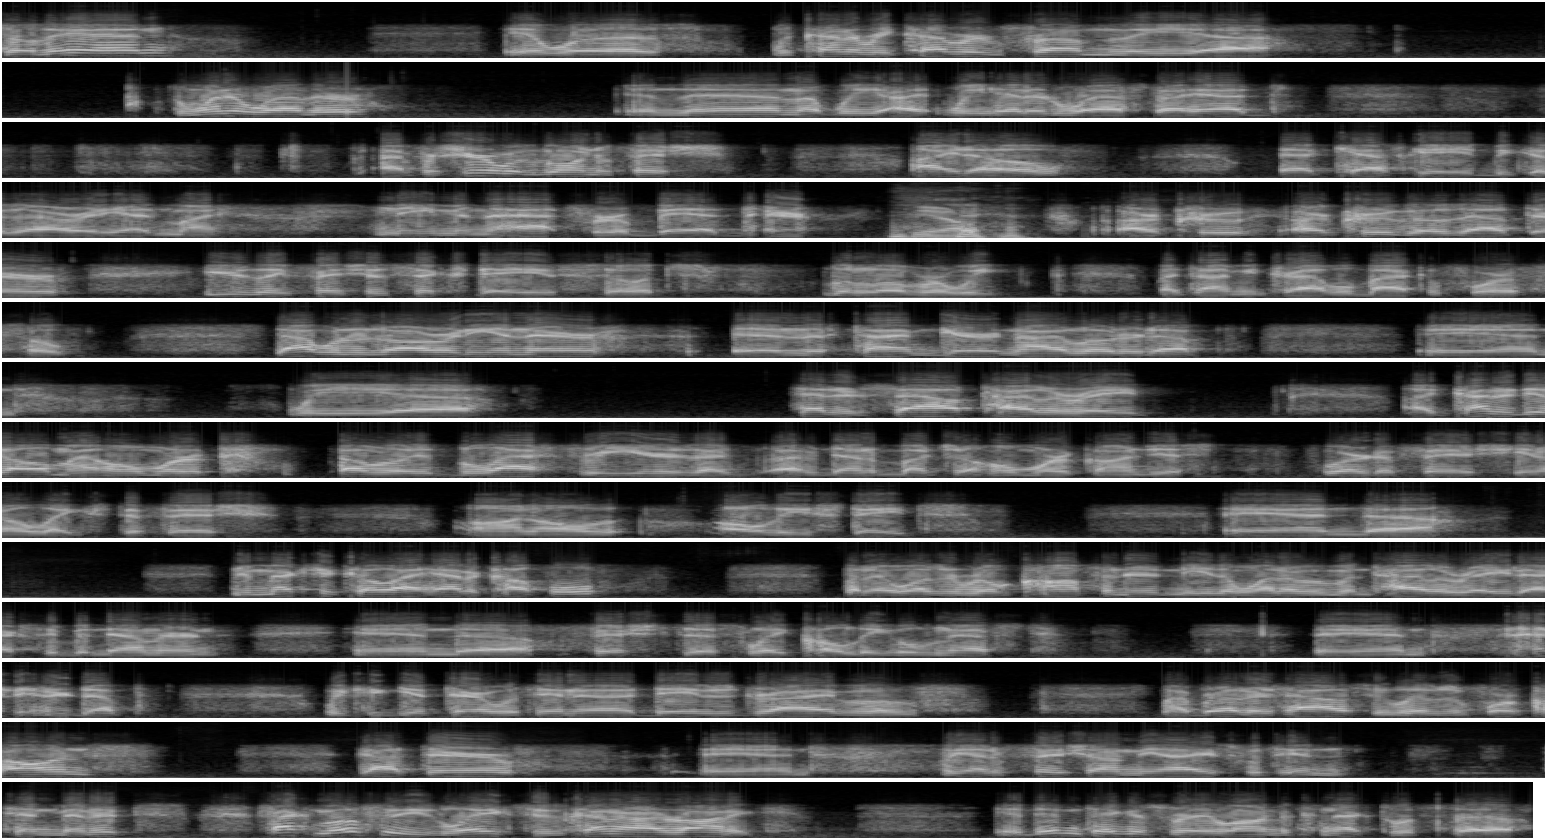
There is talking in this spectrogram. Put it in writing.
So then it was we kind of recovered from the uh, the winter weather, and then we I, we headed west. I had I for sure was going to fish Idaho at Cascade because I already had my name in the hat for a bed there. Yep. Our crew our crew goes out there usually fishes six days, so it's little over a week by the time you travel back and forth. So that one was already in there, and this time Garrett and I loaded up, and we uh, headed south. Tyler Ray. I kind of did all my homework over the last three years. I've I've done a bunch of homework on just where to fish, you know, lakes to fish on all all these states, and uh, New Mexico. I had a couple, but I wasn't real confident in either one of them. And Tyler had actually been down there and and uh, fished this lake called Eagle Nest, and that ended up we could get there within a day's drive of my brother's house, who lives in Fort Collins. Got there, and we had a fish on the ice within ten minutes. In fact, most of these lakes is kind of ironic. It didn't take us very long to connect with uh,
